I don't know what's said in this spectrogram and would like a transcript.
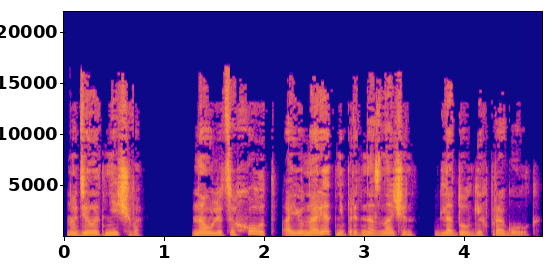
Но делать нечего. На улице холод, а ее наряд не предназначен для долгих прогулок.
